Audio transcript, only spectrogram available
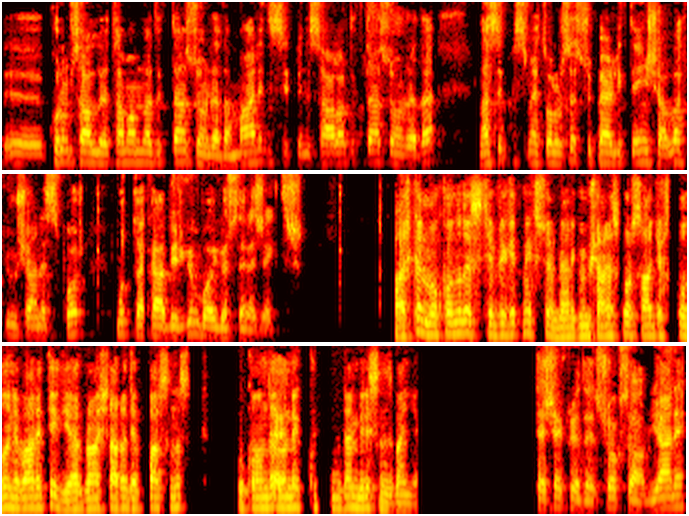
e, kurumsallığı tamamladıktan sonra da mali disiplini sağladıktan sonra da nasip kısmet olursa Süper Lig'de inşallah Gümüşhane Spor mutlaka bir gün boy gösterecektir. Başkanım o konuda sizi tebrik etmek istiyorum. Yani Gümüşhane Spor sadece futboldan ibaret değil. Diğer branşlarda da yaparsınız. Bu konuda Evet. örnek kulüplerden birisiniz bence. Teşekkür ederiz. Çok sağ olun. Yani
